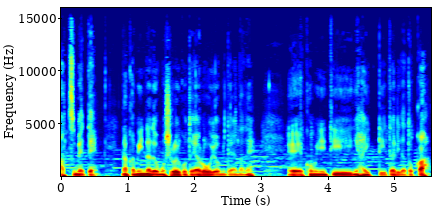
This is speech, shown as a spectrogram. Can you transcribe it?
う集めて、なんかみんなで面白いことやろうよみたいなね、えー、コミュニティに入っていたりだとか、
